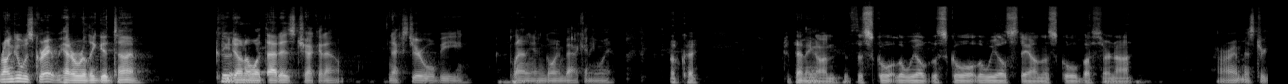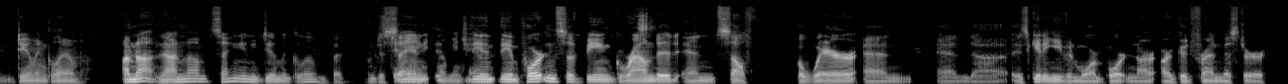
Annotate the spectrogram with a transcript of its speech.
Runga was great. We had a really good time. If you don't know what that is, check it out. Next year we'll be planning on going back anyway. Okay. Depending on if the school, the wheel, the school, the wheels stay on the school bus or not. All right, Mr. Doom and Gloom. I'm not. I'm not saying any doom and gloom, but I'm just Doom saying the the importance of being grounded and self aware and and uh, is getting even more important. Our our good friend Mister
